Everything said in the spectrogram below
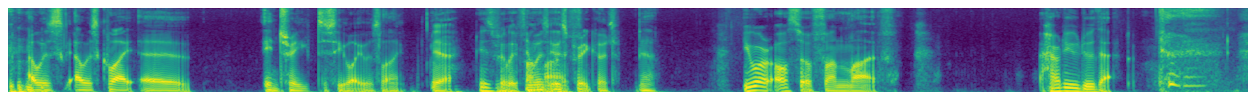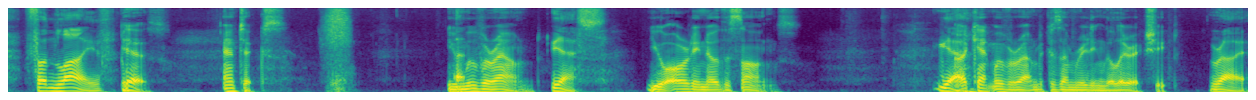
I was I was quite uh, intrigued to see what he was like. Yeah, he's really It fun. was, it was pretty good. Yeah. You are also fun live. How do you do that? Fun live. Yes. Antics. You uh, move around. Yes. You already know the songs. Yeah. I can't move around because I'm reading the lyric sheet Right.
